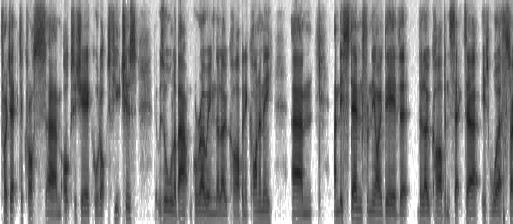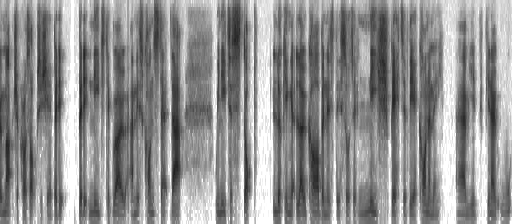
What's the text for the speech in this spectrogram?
project across um, Oxfordshire called Ox Futures that was all about growing the low carbon economy. Um, and this stemmed from the idea that the low carbon sector is worth so much across Oxfordshire, but it but it needs to grow. And this concept that we need to stop looking at low carbon as this sort of niche bit of the economy. Um, you, you know,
